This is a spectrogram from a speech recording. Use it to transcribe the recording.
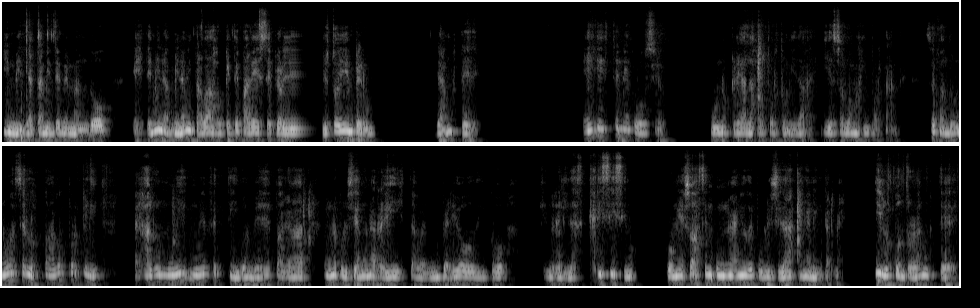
inmediatamente me mandó, este, mira, mira mi trabajo, ¿qué te parece? Pero yo estoy en Perú. Vean ustedes. En este negocio uno crea las oportunidades y eso es lo más importante. O sea, cuando uno va a hacer los pagos por clic, es algo muy, muy efectivo en vez de pagar una publicidad en una revista o en un periódico, que en realidad es carísimo. Con eso hacen un año de publicidad en el Internet y lo controlan ustedes.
